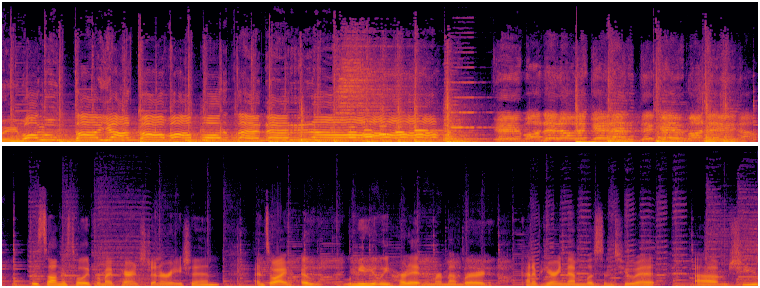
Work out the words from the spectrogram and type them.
mi voluntad y acaba This song is totally for my parents' generation, and so I I immediately heard it and remembered kind of hearing them listen to it. Um, she,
